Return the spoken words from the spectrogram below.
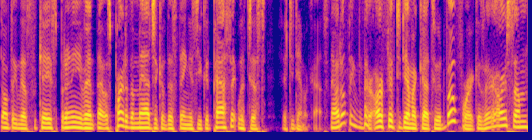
don't think that's the case, but in any event, that was part of the magic of this thing is you could pass it with just 50 Democrats. Now, I don't think that there are 50 Democrats who would vote for it because there are some,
